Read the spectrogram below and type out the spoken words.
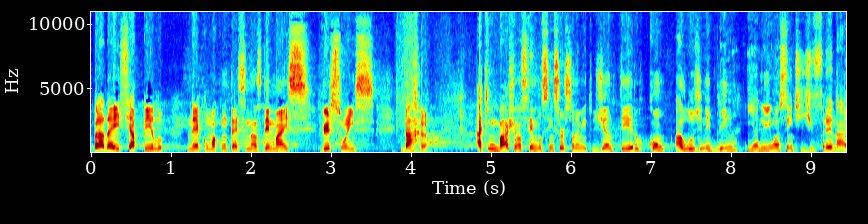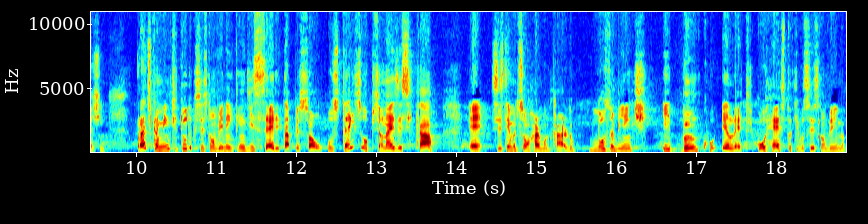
para dar esse apelo, né, como acontece nas demais versões da RAM. Aqui embaixo nós temos sensorcionamento dianteiro com a luz de neblina e ali um assente de frenagem. Praticamente tudo que vocês estão vendo aí tem de série, tá pessoal? Os três opcionais desse carro é sistema de som Harman Kardon, luz ambiente e banco elétrico. O resto que vocês estão vendo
